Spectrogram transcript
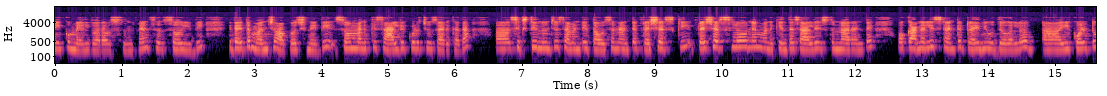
మీకు మెయిల్ ద్వారా వస్తుంది ఫ్రెండ్స్. సో ఇది ఇదైతే మంచి ఆపర్చునిటీ. సో మనకి శాలరీ కూడా చూసారు కదా సిక్స్టీ నుంచి సెవెంటీ థౌసండ్ అంటే ఫ్రెషర్స్కి ఫ్రెషర్స్లోనే మనకి ఇంత శాలరీ ఇస్తున్నారంటే ఒక అనలిస్ట్ అంటే ట్రైనింగ్ ఉద్యోగంలో ఈక్వల్ టు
